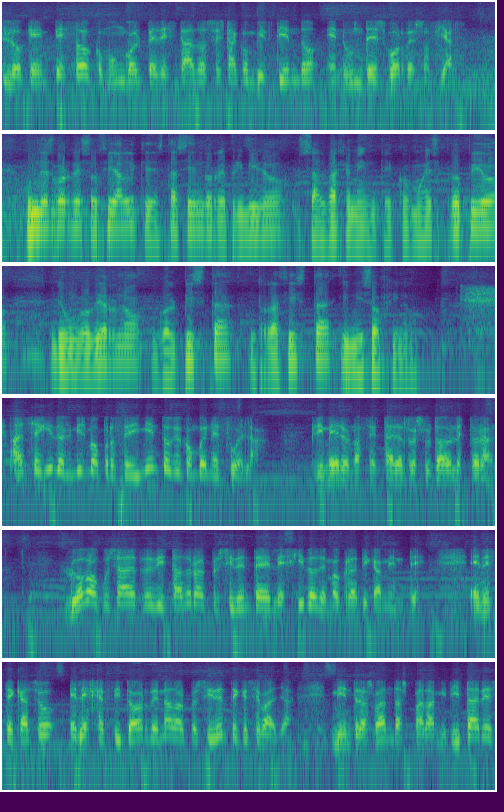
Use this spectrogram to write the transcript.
Lo que empezó como un golpe de Estado se está convirtiendo en un desborde social. Un desborde social que está siendo reprimido salvajemente, como es propio de un gobierno golpista, racista y misógino. Han seguido el mismo procedimiento que con Venezuela. Primero no aceptar el resultado electoral. Luego acusar de dictador al presidente elegido democráticamente. En este caso, el ejército ha ordenado al presidente que se vaya, mientras bandas paramilitares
